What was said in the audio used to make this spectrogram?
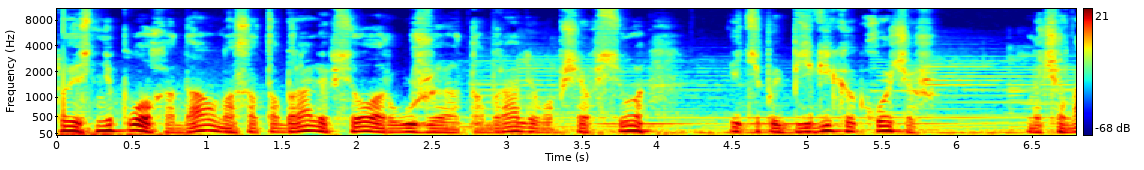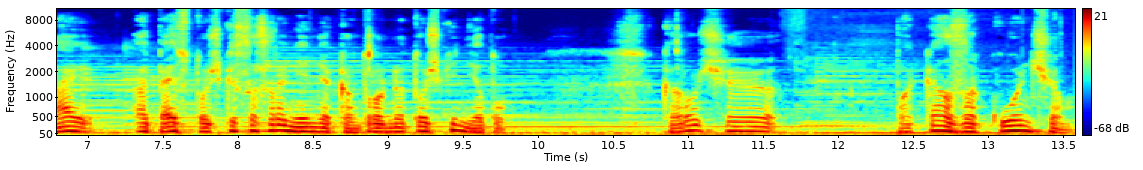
То есть неплохо, да, у нас отобрали все оружие, отобрали вообще все. И типа беги как хочешь. Начинай опять с точки сохранения, контрольной точки нету. Короче, пока закончим.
